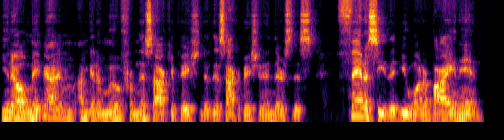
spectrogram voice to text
you know, maybe I'm, I'm going to move from this occupation to this occupation. And there's this fantasy that you want to buy an inn,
